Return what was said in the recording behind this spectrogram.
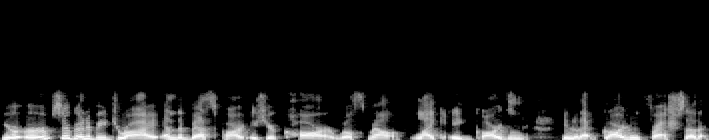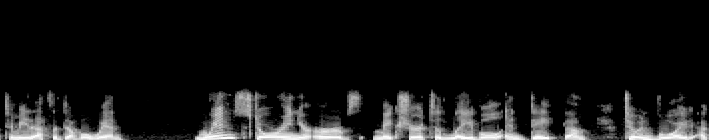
your herbs are going to be dry, and the best part is your car will smell like a garden. You know, that garden fresh. So, that, to me, that's a double win. When storing your herbs, make sure to label and date them to avoid a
